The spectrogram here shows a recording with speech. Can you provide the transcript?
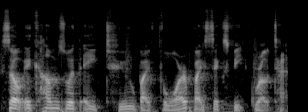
So it comes with a 2 by 4 by 6 feet grow tent.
